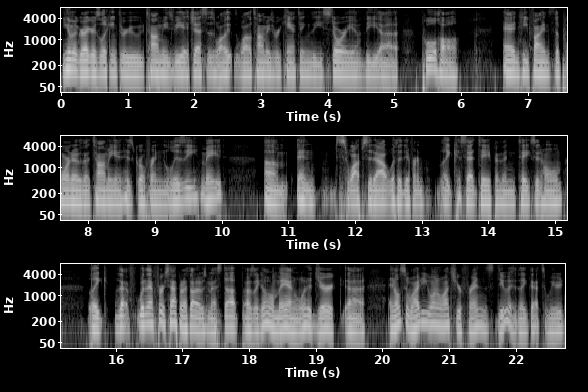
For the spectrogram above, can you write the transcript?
Ewan McGregor's looking through Tommy's VHSs while while Tommy's recanting the story of the uh, pool hall, and he finds the porno that Tommy and his girlfriend Lizzie made, um, and swaps it out with a different like cassette tape, and then takes it home. Like that when that first happened, I thought it was messed up. I was like, oh man, what a jerk. Uh, and also, why do you want to watch your friends do it? Like that's weird.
